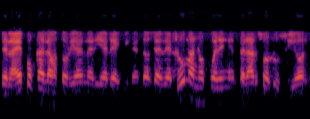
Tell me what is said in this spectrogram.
de la época de la Autoridad de Energía Eléctrica. Entonces, de Luma no pueden esperar soluciones.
